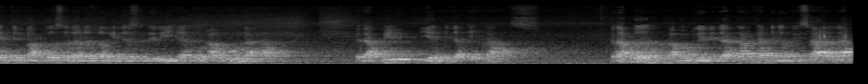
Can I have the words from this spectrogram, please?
Iaitu bapa saudara baginda sendiri iaitu Abu Lahab Tetapi dia tidak ikhlas Kenapa? Apabila didatangkan dengan risalah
